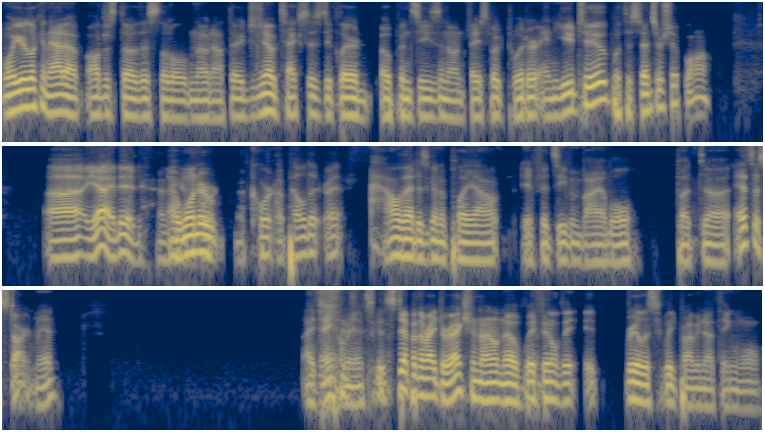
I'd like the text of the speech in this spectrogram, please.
Well, you're looking that up. I'll just throw this little note out there. Did you know Texas declared open season on Facebook, Twitter, and YouTube with the censorship law? Uh, yeah, I did. I, I a wonder- court, a court upheld it, right? How that is going to play out, if it's even viable. But uh, it's a start, man. I think. I mean, it's a good step in the right direction. I don't know if it'll. It realistically, probably nothing will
